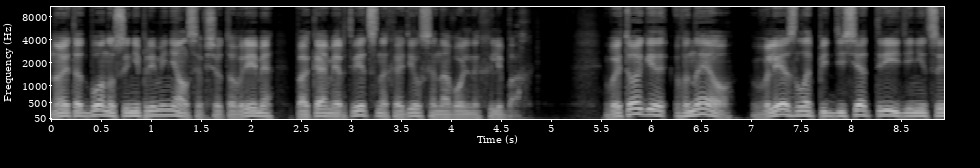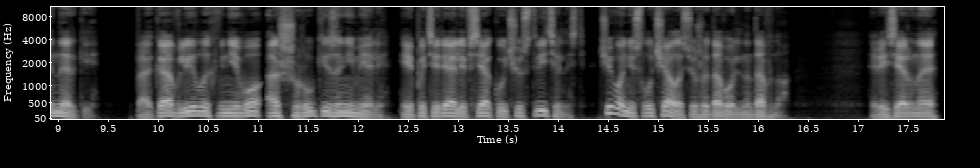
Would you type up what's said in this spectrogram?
но этот бонус и не применялся все то время, пока мертвец находился на вольных хлебах. В итоге в Нео влезло 53 единицы энергии. Пока влил их в него, аж руки занемели и потеряли всякую чувствительность, чего не случалось уже довольно давно. «Резервное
